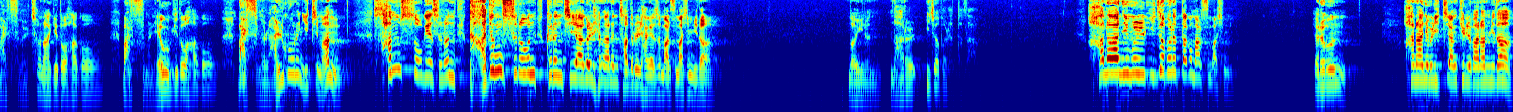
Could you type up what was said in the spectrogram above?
말씀을 전하기도 하고 말씀을 외우기도 하고 말씀을 알고는 있지만 삶 속에서는 가증스러운 그런 제약을 행하는 자들을 향해서 말씀하십니다. 너희는 나를 잊어버렸다. 하나님을 잊어버렸다고 말씀하십니다. 여러분, 하나님을 잊지 않기를 바랍니다.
